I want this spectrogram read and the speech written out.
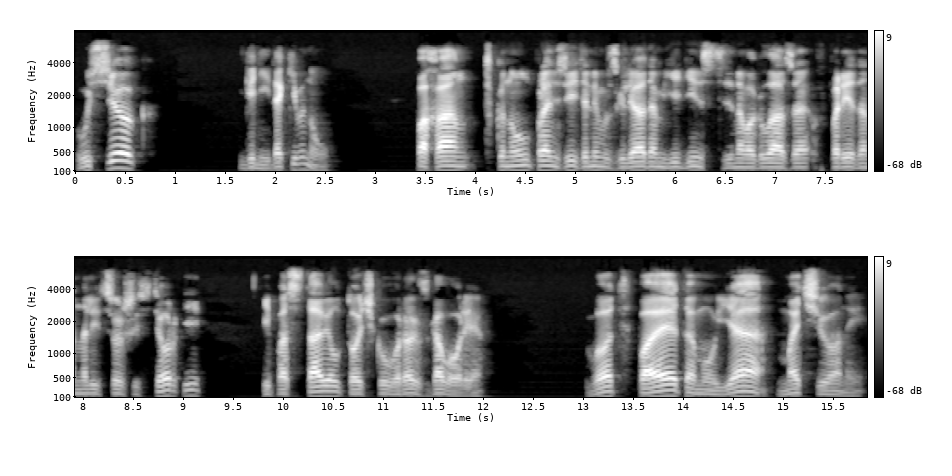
Усек? Гнида кивнул. Пахан ткнул пронзительным взглядом единственного глаза в преданное лицо шестерки и поставил точку в разговоре. Вот поэтому я моченый,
